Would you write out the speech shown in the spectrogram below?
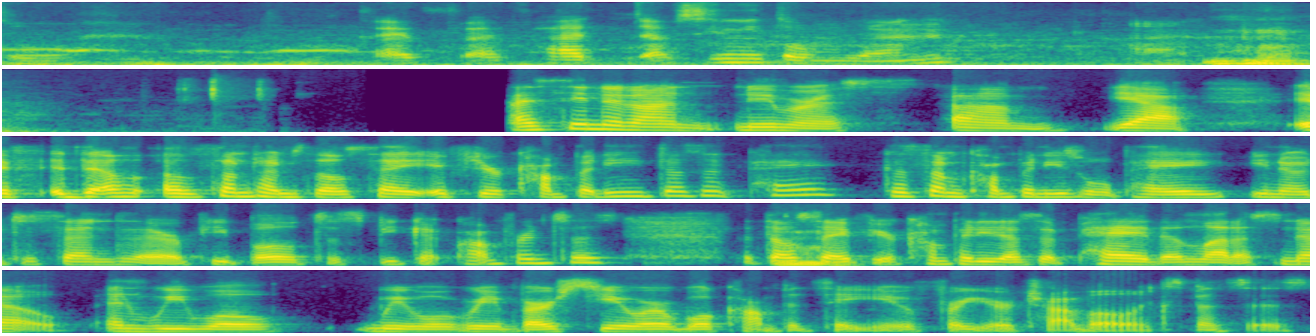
So I've I've had I've seen it on one. Um, Mhm. I've seen it on numerous. Um, yeah, if they'll uh, sometimes they'll say if your company doesn't pay, because some companies will pay, you know, to send their people to speak at conferences, but they'll say Mhm. if your company doesn't pay, then let us know and we will we will reimburse you or we'll compensate you for your travel expenses.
